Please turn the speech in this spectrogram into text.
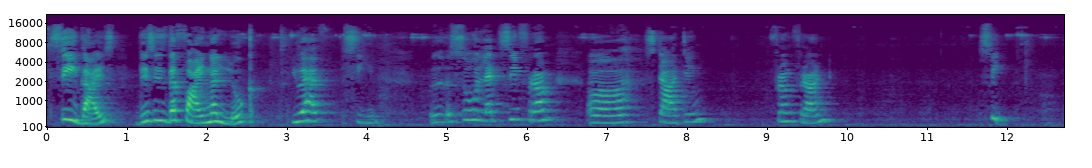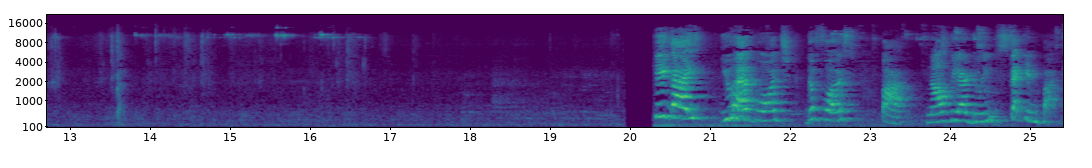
See guys, this is the final look. You have seen So let's see from uh, starting from front. See. Hey guys, you have watched the first part. Now we are doing second part.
